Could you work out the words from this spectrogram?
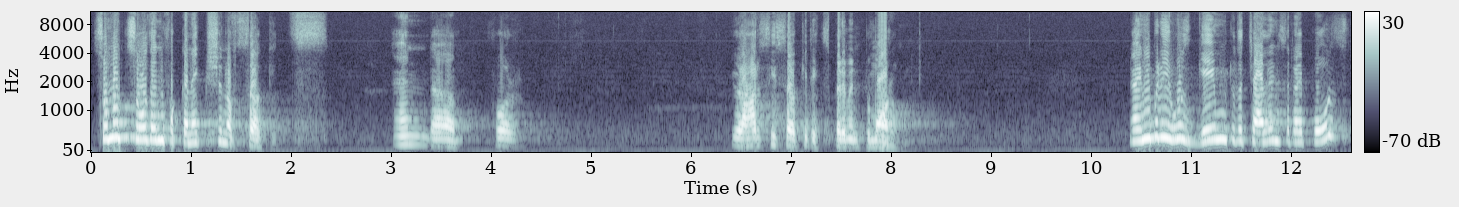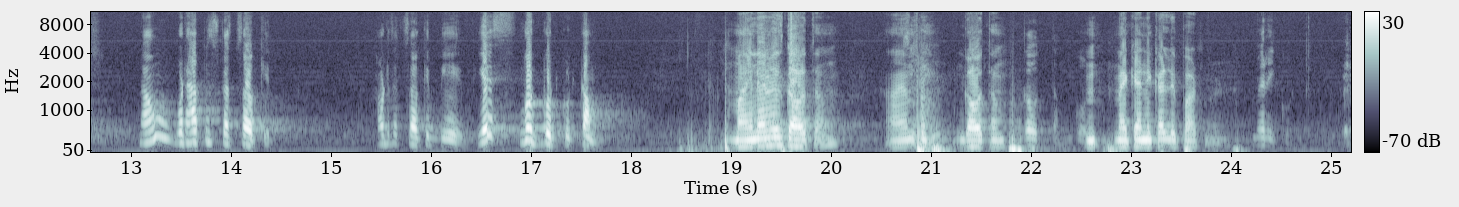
So much so then for connection of circuits and uh, for your RC circuit experiment tomorrow. Now anybody who is game to the challenge that I posed, now what happens to that circuit? How does that circuit behave? Yes? Good, good, good, come. My name is Gautam. I am from Gautam, Gautam, good. mechanical department. Very good.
